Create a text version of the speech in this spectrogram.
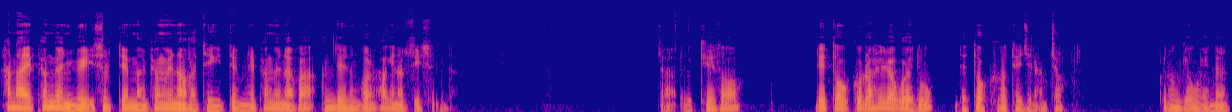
하나의 평면 위에 있을 때만 평면화가 되기 때문에 평면화가 안 되는 걸 확인할 수 있습니다. 자, 이렇게 해서 네트워크를 하려고 해도 네트워크가 되질 않죠. 그런 경우에는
